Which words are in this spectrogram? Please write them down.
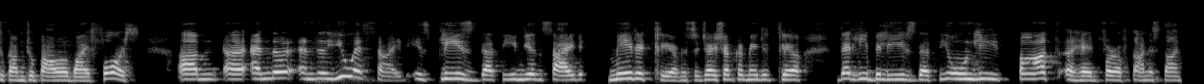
to come to power by force. Um, uh, and the and the U.S. side is pleased that the Indian side made it clear, Mr. Jaishankar made it clear that he believes that the only path ahead for Afghanistan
